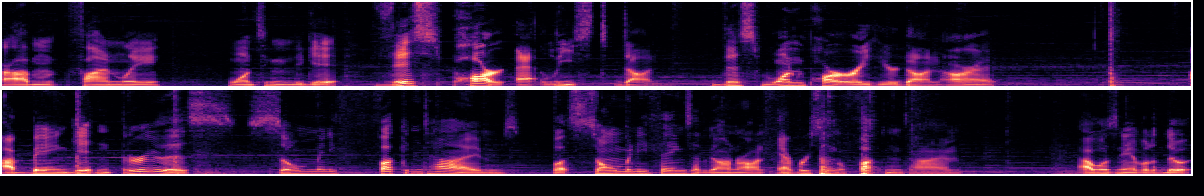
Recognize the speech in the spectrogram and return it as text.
I'm finally wanting to get this part at least done. This one part right here done, alright? I've been getting through this so many fucking times, but so many things have gone wrong every single fucking time. I wasn't able to do it.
